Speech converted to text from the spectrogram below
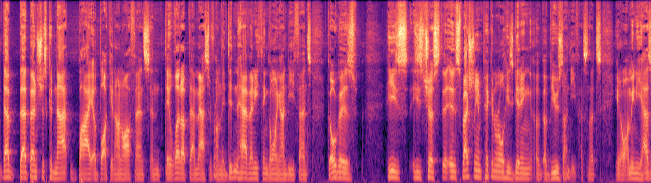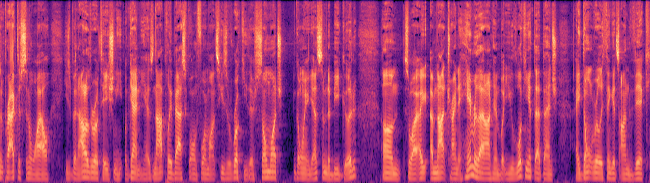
that that bench just could not buy a bucket on offense, and they let up that massive run. They didn't have anything going on defense. Goga is he's he's just especially in pick and roll he's getting abused on defense. And that's you know i mean he hasn't practiced in a while. He's been out of the rotation. He, again he has not played basketball in four months. He's a rookie. There's so much going against him to be good. Um, so I, i'm not trying to hammer that on him but you looking at that bench i don't really think it's on vic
